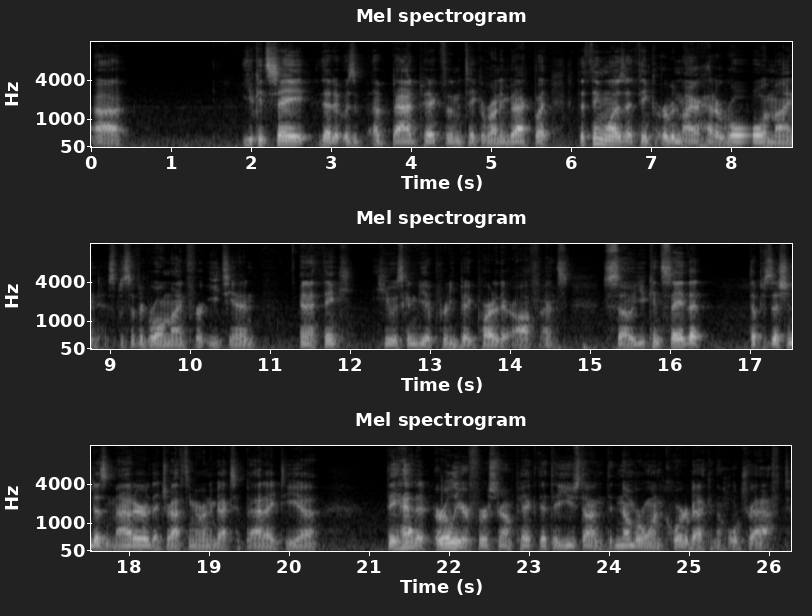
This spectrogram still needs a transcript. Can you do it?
Uh, you could say that it was a bad pick for them to take a running back, but the thing was, I think Urban Meyer had a role in mind, a specific role in mind for Etienne, and I think he was going to be a pretty big part of their offense. So you can say that the position doesn't matter, that drafting a running back's a bad idea. They had an earlier first round pick that they used on the number one quarterback in the whole draft.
